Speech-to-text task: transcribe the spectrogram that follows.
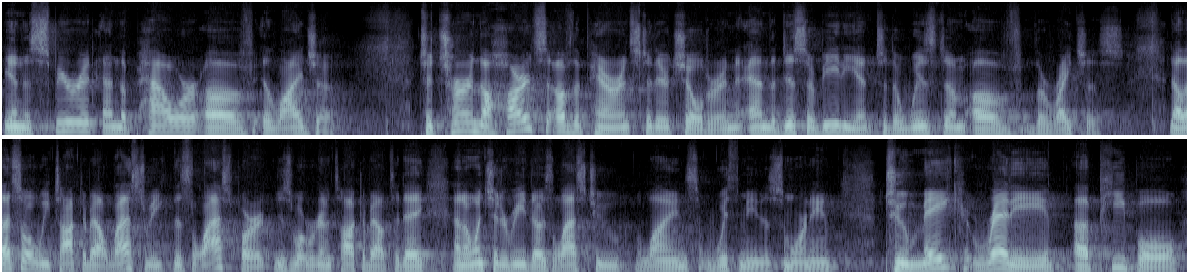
in the spirit and the power of Elijah to turn the hearts of the parents to their children and the disobedient to the wisdom of the righteous. Now, that's what we talked about last week. This last part is what we're going to talk about today. And I want you to read those last two lines with me this morning. To make ready a people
